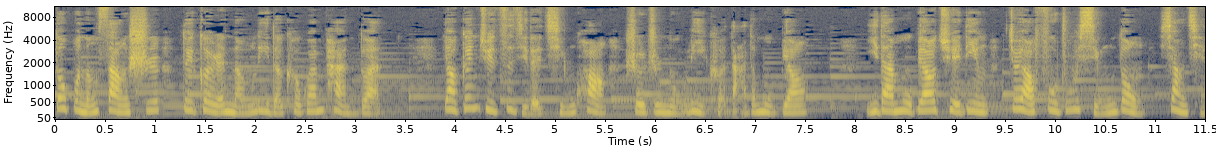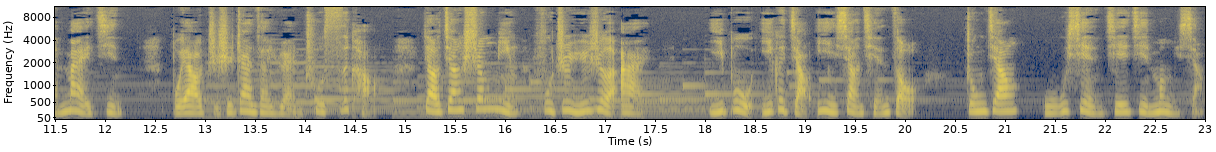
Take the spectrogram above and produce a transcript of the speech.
都不能丧失对个人能力的客观判断，要根据自己的情况设置努力可达的目标。一旦目标确定，就要付诸行动，向前迈进。不要只是站在远处思考，要将生命付之于热爱，一步一个脚印向前走，终将无限接近梦想。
